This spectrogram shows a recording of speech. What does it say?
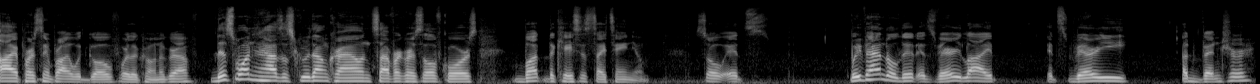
I personally probably would go for the chronograph. This one has a screw down crown, sapphire crystal, of course. but the case is titanium. So it's we've handled it. It's very light. It's very adventure.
